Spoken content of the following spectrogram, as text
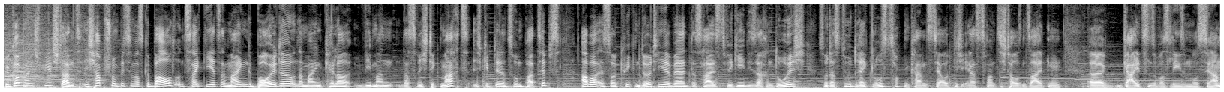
Willkommen in meinem Spielstand. Ich habe schon ein bisschen was gebaut und zeige dir jetzt an meinem Gebäude und an meinem Keller, wie man das richtig macht. Ich gebe dir dazu ein paar Tipps, aber es soll quick and dirty hier werden. Das heißt, wir gehen die Sachen durch, sodass du direkt loszocken kannst, ja, und nicht erst 20.000 Seiten äh, Guides und sowas lesen musst, ja.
